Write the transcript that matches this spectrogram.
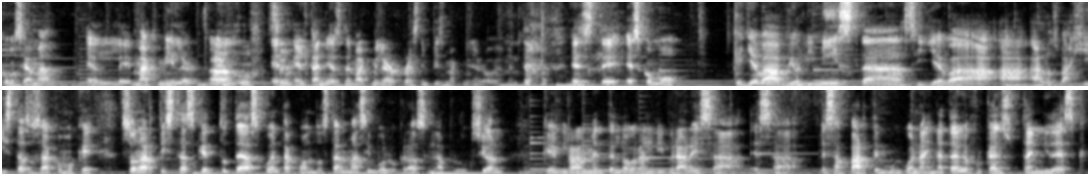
¿cómo se llama? El de Mac Miller. Ah, el, uf, sí. el Desk de Mac Miller, Rest in Peace Mac Miller, obviamente. Este, es como que lleva violinistas y lleva a, a- a los bajistas, o sea, como que son artistas que tú te das cuenta cuando están más involucrados en la producción, que realmente logran librar esa, esa, esa parte muy buena. Y Natalia Lafourcade en su Tiny Desk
